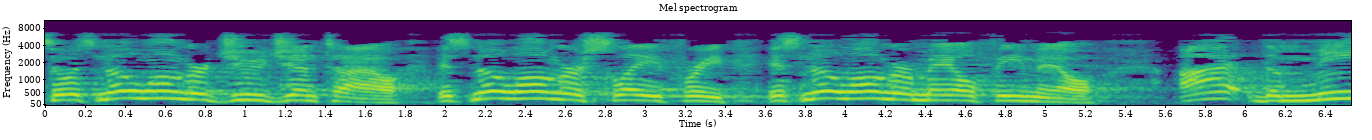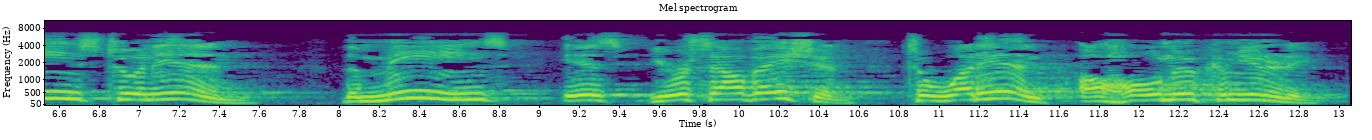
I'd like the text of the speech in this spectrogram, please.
So it's no longer Jew-Gentile. It's no longer slave-free. It's no longer male-female. I, the means to an end. The means is your salvation. To what end? A whole new community.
